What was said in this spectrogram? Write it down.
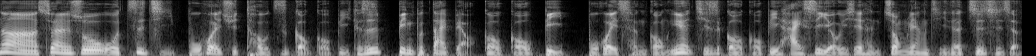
那虽然说我自己不会去投资狗狗币，可是并不代表狗狗币不会成功，因为其实狗狗币还是有一些很重量级的支持者，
